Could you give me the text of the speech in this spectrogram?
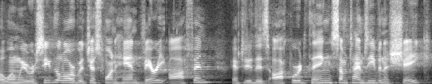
But when we receive the Lord with just one hand, very often we have to do this awkward thing, sometimes even a shake,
